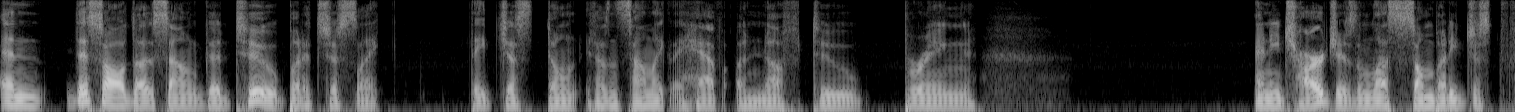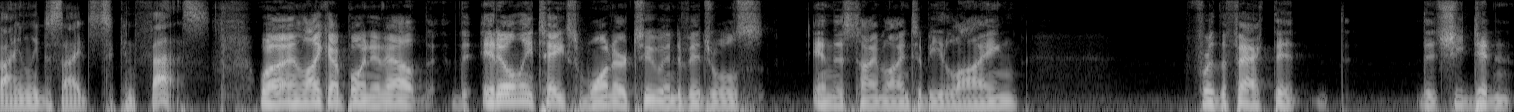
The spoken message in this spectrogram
And this all does sound good too, but it's just like they just don't it doesn't sound like they have enough to bring any charges unless somebody just finally decides to confess. Well, and like I pointed out, it only takes one or two individuals in this timeline to be lying for the fact that that she didn't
